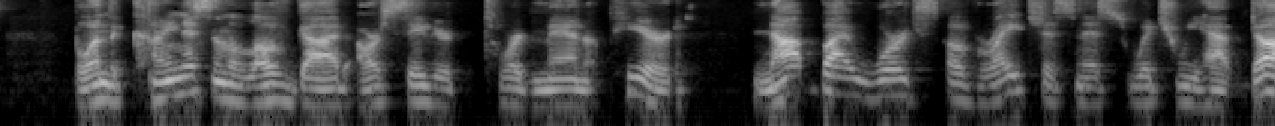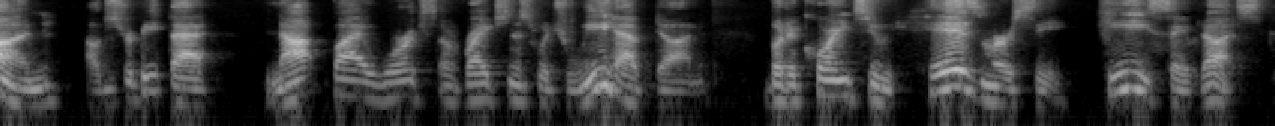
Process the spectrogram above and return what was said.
But when the kindness and the love of God, our Savior toward man, appeared, not by works of righteousness which we have done, I'll just repeat that, not by works of righteousness which we have done, but according to his mercy, he saved us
